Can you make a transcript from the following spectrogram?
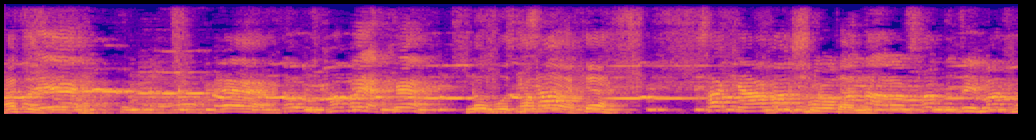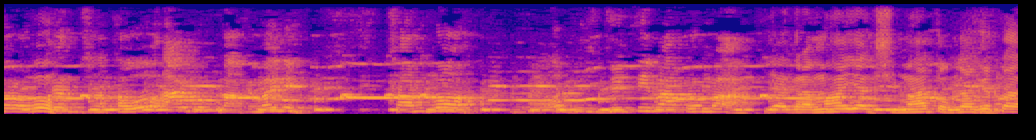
Ha si. Eh, đâu một thằng mày khe. No bu tham ya ke. Sa khe ma choro ba na sa tu ji ma choro. Sa tao ai cũng mặc cái máy nè. Sa ko. Office duty ma to ma. Ya grama ya sima tong ya kita.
